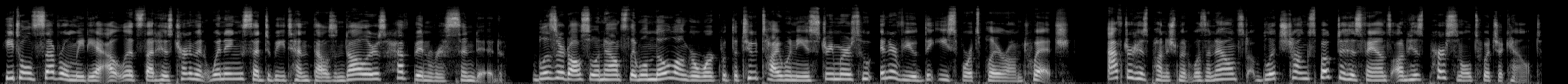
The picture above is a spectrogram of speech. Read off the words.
He told several media outlets that his tournament winnings, said to be $10,000, have been rescinded. Blizzard also announced they will no longer work with the two Taiwanese streamers who interviewed the esports player on Twitch. After his punishment was announced, Blitzchung spoke to his fans on his personal Twitch account.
